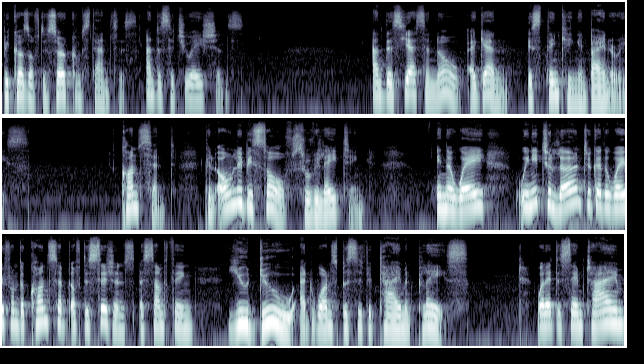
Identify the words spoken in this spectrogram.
because of the circumstances and the situations. And this yes and no, again, is thinking in binaries. Consent can only be solved through relating. In a way, we need to learn to get away from the concept of decisions as something you do at one specific time and place. While at the same time,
